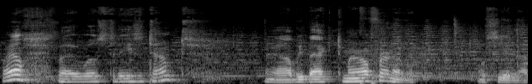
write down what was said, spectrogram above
Well, that was today's attempt. And I'll be back tomorrow for another. We'll see you then.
